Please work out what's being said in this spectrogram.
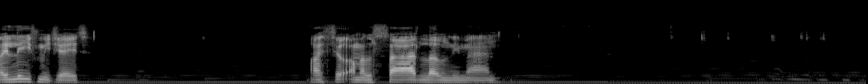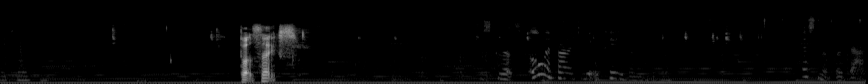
Are you leave me, Jade? I feel I'm a sad, lonely man. I don't know what those people are talking about. Butt sex? Just 'cause that's. Oh, I found a little cave. Let's not go down.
